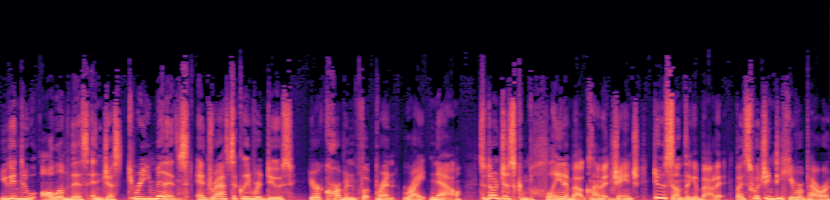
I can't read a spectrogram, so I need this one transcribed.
You can do all of this in just three minutes and drastically reduce your carbon footprint right now. So don't just complain about climate change, do something about it. By switching to Hero Power,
